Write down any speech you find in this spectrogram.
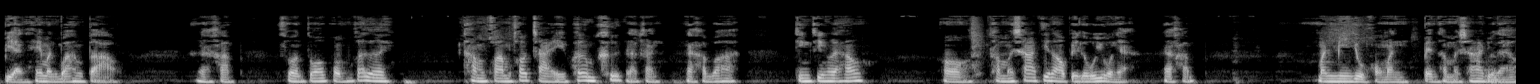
เปลี่ยนให้มันว่างเปล่านะครับ ส่วนตัวผมก็เลยทำความเข้าใจเพิ่มขึ้นแล้วกันนะครับว่าจริง ๆ แล้ว ออธรรมชาติที่เราไปรู้อยู่เนี่ยนะครับ มันมีอยู่ของมันเป็นธรรมชาติอยู่แล้ว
